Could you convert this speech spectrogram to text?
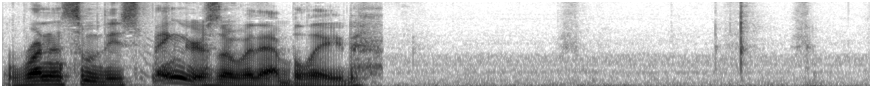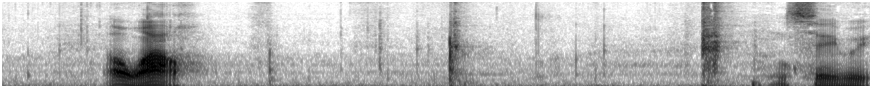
running some of these fingers over that blade. Oh, wow. Let's see, we,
